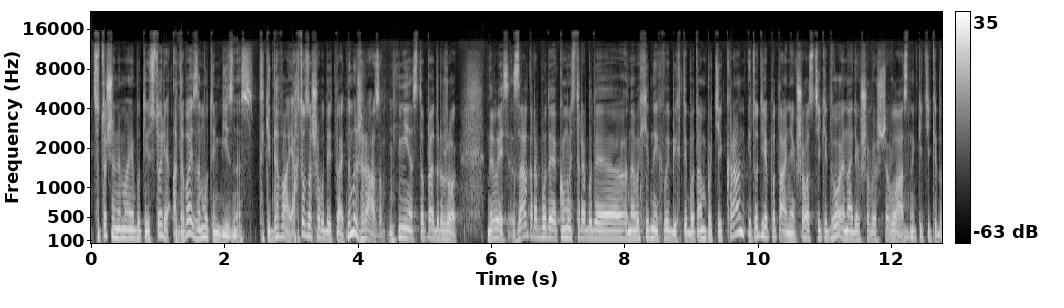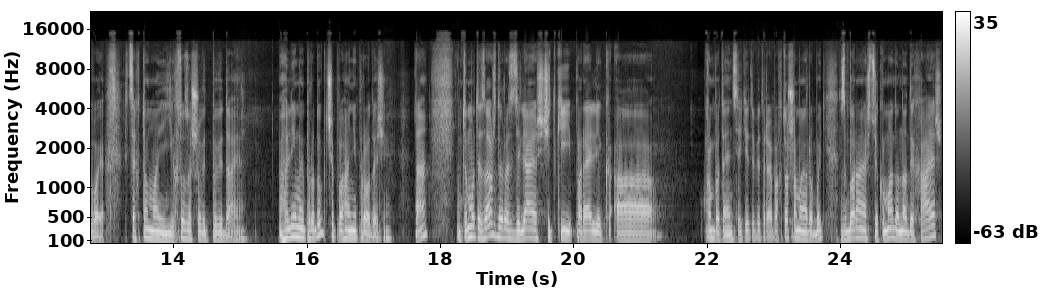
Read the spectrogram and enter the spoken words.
Це точно не має бути історія, а давай замутимо бізнес. Такі, давай, а хто за що буде відповідати? Ну ми ж разом. Ні, стопе, дружок. Дивись, завтра буде комусь треба буде на вихідних вибігти, бо там потік кран. І тут є питання: якщо у вас тільки двоє, навіть якщо ви ще власники, тільки двоє, це хто має їх, хто за що відповідає? Галімий продукт чи погані продажі. Так? Тому ти завжди розділяєш чіткий перелік а, компетенцій, які тобі треба, хто що має робити, збираєш цю команду, надихаєш,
